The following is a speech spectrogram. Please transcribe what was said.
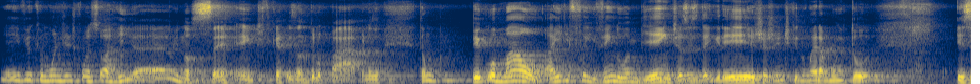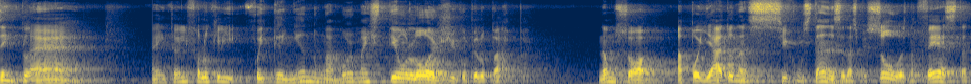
E aí viu que um monte de gente começou a rir, é inocente, fica rezando pelo Papa. Então, pegou mal. Aí ele foi vendo o ambiente, às vezes, da igreja, gente que não era muito exemplar. Né? Então, ele falou que ele foi ganhando um amor mais teológico pelo Papa. Não só apoiado nas circunstâncias, nas pessoas, na festa,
